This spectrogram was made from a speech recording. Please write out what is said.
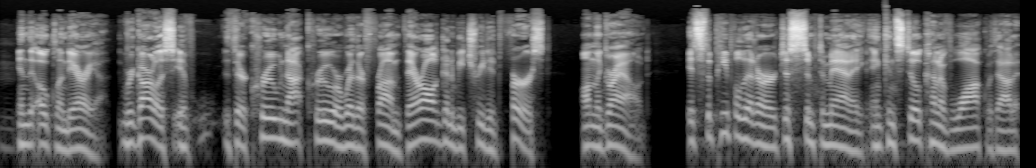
mm. in the Oakland area. Regardless if, if they're crew, not crew, or where they're from, they're all going to be treated first on the ground. It's the people that are just symptomatic and can still kind of walk without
